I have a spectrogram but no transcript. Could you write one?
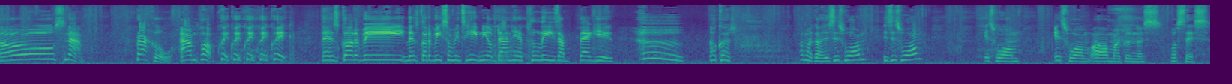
Oh snap. Crackle and pop. Quick, quick, quick, quick, quick. There's gotta be there's gotta be something to heat me up down here, please. I beg you. oh god. Oh my god, is this warm? Is this warm? It's warm. It's warm. Oh my goodness. What's this?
